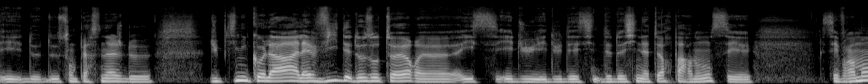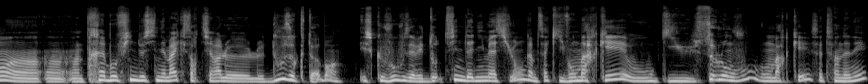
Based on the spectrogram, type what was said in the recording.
et de, son personnage de, du petit Nicolas, à la vie des deux auteurs et, et du, et du dessin- de dessinateur. Pardon. C'est c'est vraiment un, très beau film de cinéma qui sortira le, le 12 octobre. Est-ce que vous, vous avez d'autres films d'animation comme ça qui vont marquer ou qui, selon vous, vont marquer cette fin d'année?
